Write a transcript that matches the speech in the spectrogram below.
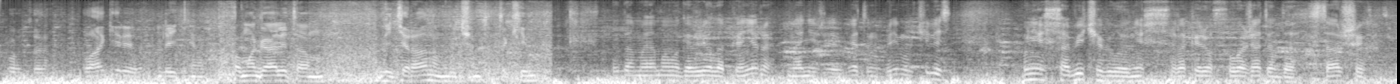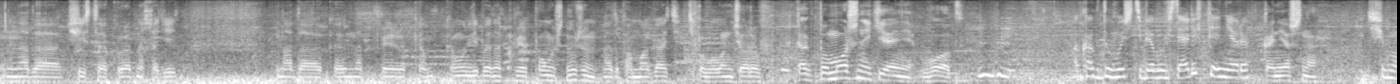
какого-то лагеря летнего. Помогали там ветеранам или чем-то таким. Когда моя мама говорила о пионерах, но они же в это время учились, у них обычай было, у них, во-первых, уважать надо старших, надо чисто, аккуратно ходить, надо, например, ком- кому-либо, например, помощь нужен, надо помогать. Типа волонтеров. Как помощники они, вот, А как думаешь, тебя бы взяли в пионеры? конечно. Почему?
